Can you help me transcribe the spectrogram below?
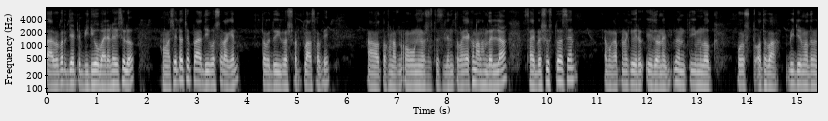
তার ব্যাপারে যে একটা ভিডিও ভাইরাল হয়েছিল সেটা হচ্ছে প্রায় দুই বছর আগের, তবে দুই বছর প্লাস হবে। তখন আপনি উনি অসুস্থ ছিলেন। তবে এখন আলহামদুলিল্লাহ সাইব ভাই সুস্থ আছেন এবং আপনারা কি এই ধরনের বিভ্রান্তিমূলক পোস্ট অথবা ভিডিওর মাধ্যমে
